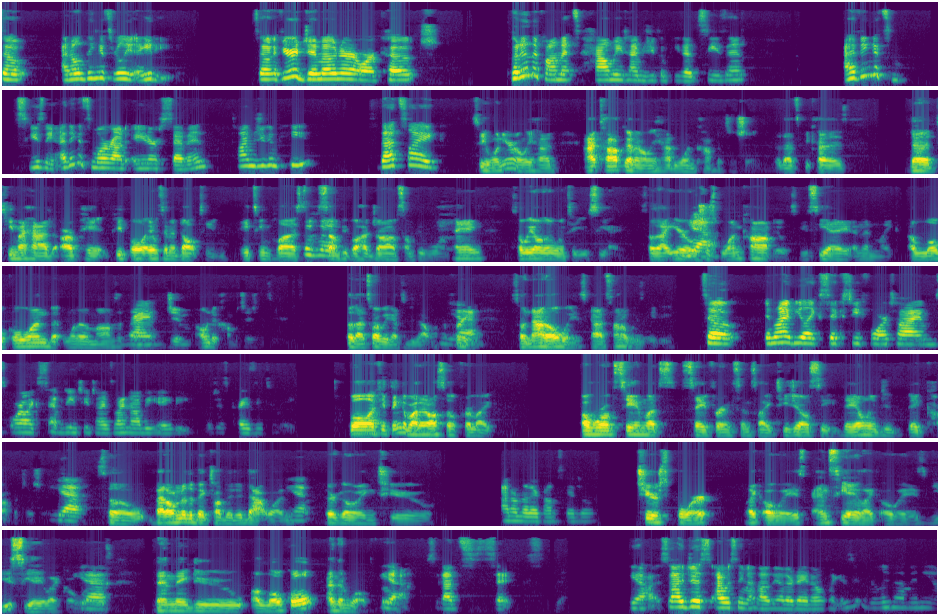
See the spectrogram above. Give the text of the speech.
So I don't think it's really 80. So if you're a gym owner or a coach, put in the comments how many times you compete a season. I think it's, excuse me, I think it's more around eight or seven times you compete. That's like, See, one year I only had at Top Gun, I only had one competition, but that's because the team I had, our pay, people, it was an adult team, 18 plus. Mhm. Some people had jobs, some people weren't paying. So we only went to UCA. So that year it was Yeah. just one comp. It was UCA and then like a local one, but one of the moms at the Right. gym owned a competition. So that's why we got to do that one for free. So not always. Yeah, it's not always 80. So it might be like 64 times or like 72 times. Might not be 80, which is crazy to me. Well, if you think about it, also for like a world team, let's say for instance, like TGLC, they only do big competitions. Yeah. So Battle Under the Big Top, they did that one. Yep. They're going to I don't know their comp schedule. Cheer Sport, like always, NCA like always, UCA like always. Yeah. Then they do a local and then world. Yeah. So that's six. Yeah. So I just I was thinking about that the other day and I was like, is it really that many?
